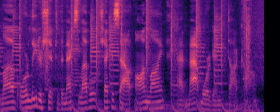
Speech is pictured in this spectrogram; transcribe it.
love, or leadership to the next level, check us out online at mattmorgan.com.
